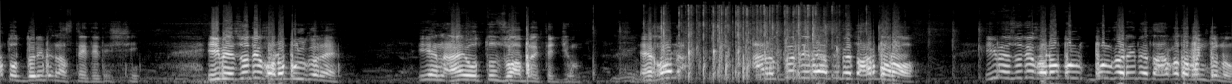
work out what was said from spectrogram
আতর ধরিবে রাজনীতি দেশি। ইবে যদি কোনো ভুল করে ইয়েন আই ও তো জবাব লইতে এখন আরোগ্য যেবে আসবে তো আর বড়। ইবে যদি কোনো ভুল ভুল করে ইবে তার কথা বলতো না।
